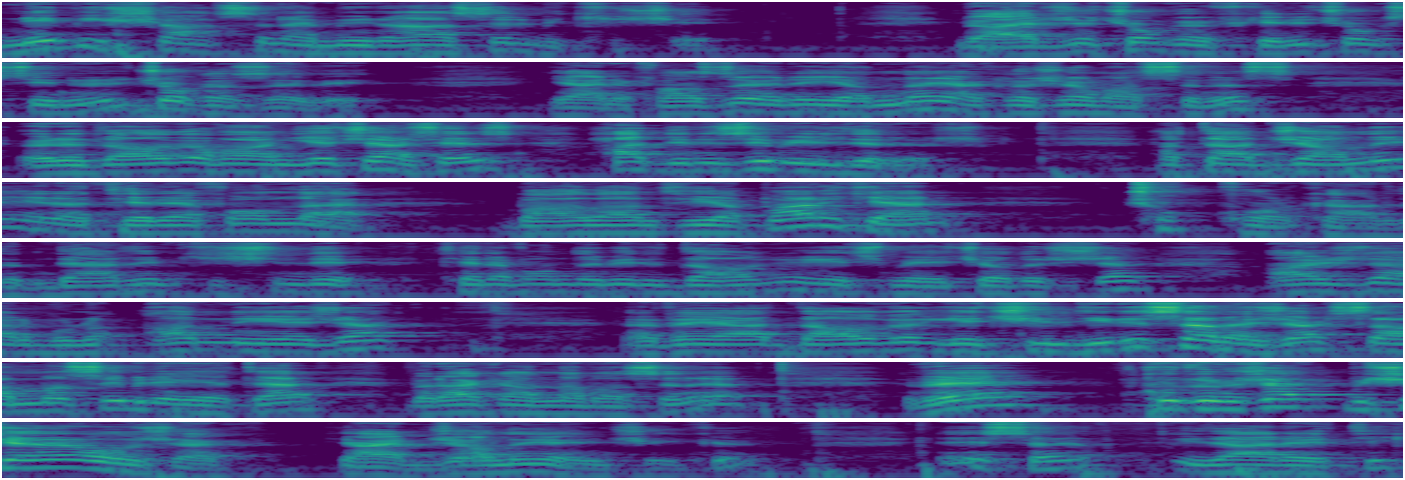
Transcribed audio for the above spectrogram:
ne bir şahsına münasır bir kişi. Ve ayrıca çok öfkeli, çok sinirli, çok asabi. Yani fazla öyle yanına yaklaşamazsınız. Öyle dalga falan geçerseniz haddinizi bildirir. Hatta canlı yayına telefonla bağlantı yaparken çok korkardım. Derdim ki şimdi telefonda biri dalga geçmeye çalışacak. Ajdar bunu anlayacak veya dalga geçildiğini sanacak. Sanması bile yeter. Bırak anlamasını. Ve kuduracak bir şeyler olacak. Yani canlı yayın çünkü. Neyse idare ettik.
